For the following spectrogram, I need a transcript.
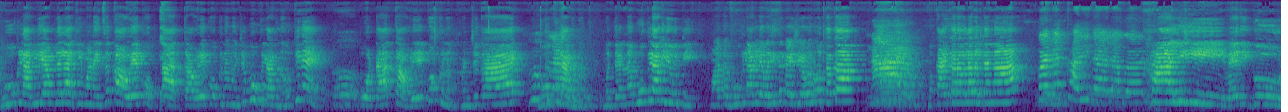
भूक लागली आपल्याला की म्हणायचं कावळे कोकतात कावळे कोकणं म्हणजे भूक लागणं हो की नाही पोटात कावळे कोकणं म्हणजे काय भूक लागणं मग त्यांना भूक लागली होती मग आता भूक लागल्यावर इथं काय जेवण होतं का? मग काय करावं लागेल त्यांना? खाली व्हेरी गुड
